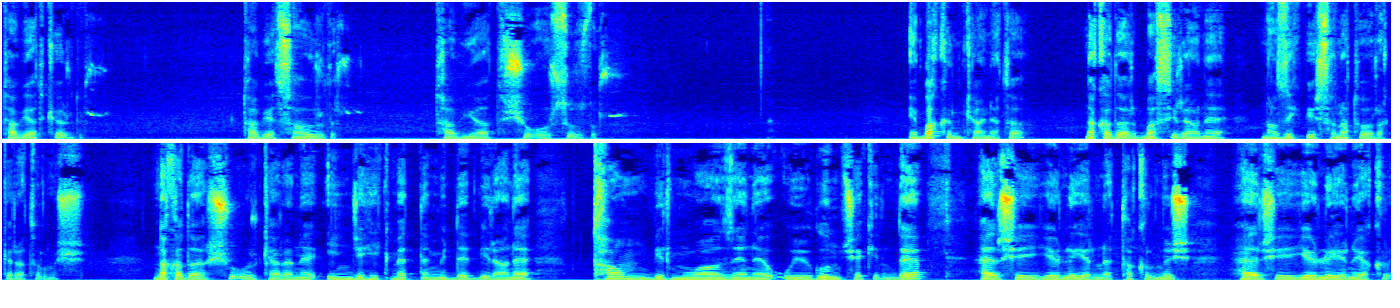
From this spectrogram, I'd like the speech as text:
Tabiat kördür. Tabiat sağırdır. Tabiat şuursuzdur. E bakın kainata ne kadar basirane, nazik bir sanat olarak yaratılmış. Ne kadar şuurkerane, ince hikmetle, müddebirane, tam bir muvazene uygun şekilde her şey yerli yerine takılmış, her şey yerli yerine yakı,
